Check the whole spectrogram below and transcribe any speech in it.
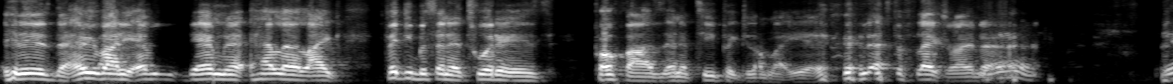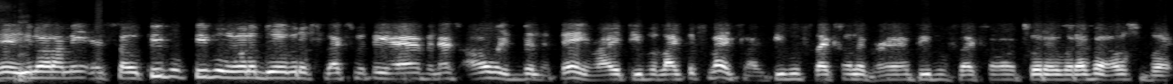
It is that everybody, every damn hella like fifty percent of Twitter is profiles NFT pictures. I'm like, yeah, that's the flex right now. Yeah. yeah, you know what I mean. And so people people want to be able to flex what they have, and that's always been the thing, right? People like to flex. Like people flex on the gram, people flex on Twitter, whatever else. But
